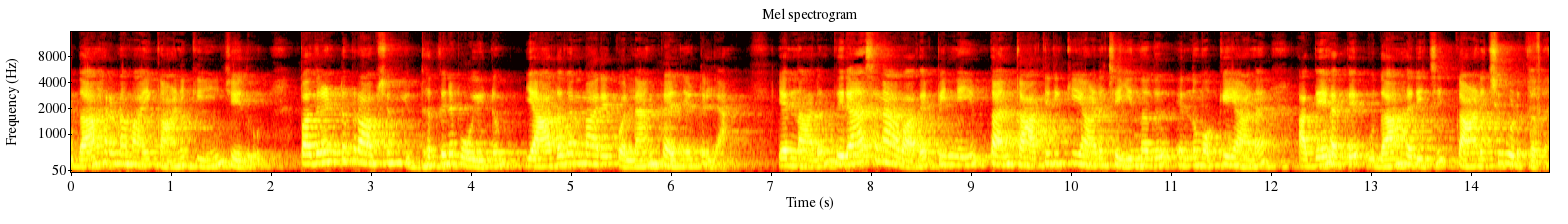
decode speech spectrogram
ഉദാഹരണമായി കാണിക്കുകയും ചെയ്തു. പതിനെട്ട് പ്രാവശ്യം യുദ്ധത്തിന് പോയിട്ടും യാദവന്മാരെ കൊല്ലാൻ കഴിഞ്ഞിട്ടില്ല. എന്നാലും നിരാശനാവാതെ പിന്നെയും താൻ കാത്തിരിക്കുകയാണ് ചെയ്യുന്നത് എന്നുമൊക്കെയാണ് അദ്ദേഹത്തെ ഉദാഹരിച്ച് കാണിച്ചു കൊടുത്തത്.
